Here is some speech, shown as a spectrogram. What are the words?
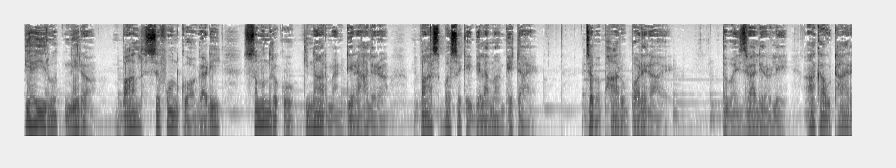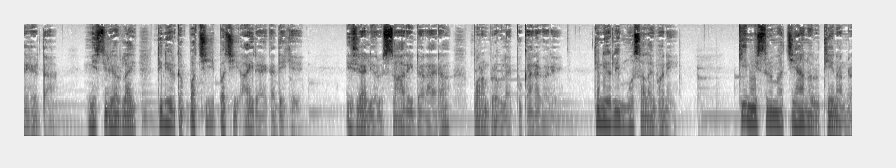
पिही रोत्नेर बाल सेफोनको अगाडि समुद्रको किनारमा डेरा हालेर बाँस बसेकै बेलामा भेटाए जब फारो बढेर आए। तब इजरायलीहरूले आँखा उठाएर हेर्दा मिस्त्रीहरूलाई तिनीहरूका पछि पछि आइरहेका देखे। इजरायलीहरू साह्रै डराएर परमप्रभुलाई पुकारा गरे। तिनीहरूले मोसालाई भने के मिश्रमा चिहानहरू थिएनन् र?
